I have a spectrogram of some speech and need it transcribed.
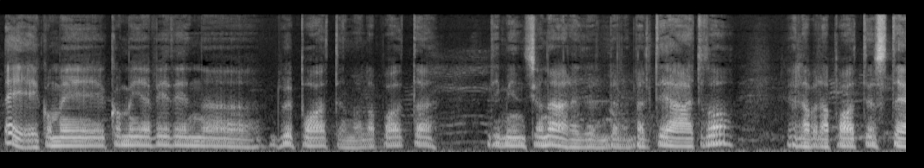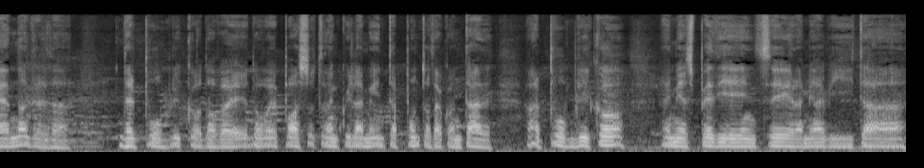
è come, come avere un, due porte, no? la porta dimensionale del, del- del teatro la, la porta esterna del, del pubblico dove, dove posso tranquillamente appunto raccontare al pubblico le mie esperienze, la mia vita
